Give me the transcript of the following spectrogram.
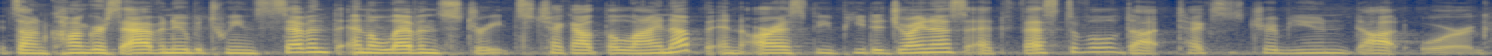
It's on Congress Avenue between 7th and 11th Streets. Check out the lineup and RSVP to join us at festival.texastribune.org.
